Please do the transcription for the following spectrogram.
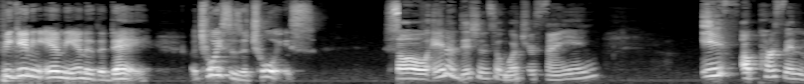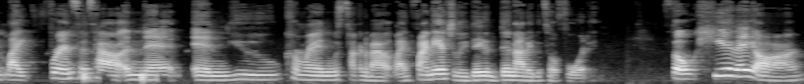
beginning and the end of the day. A choice is a choice. So, in addition to what you're saying, if a person like, for instance, how Annette and you, Corinne, was talking about, like financially, they they're not able to afford it. So here they are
